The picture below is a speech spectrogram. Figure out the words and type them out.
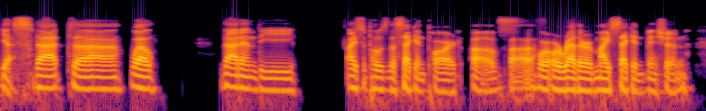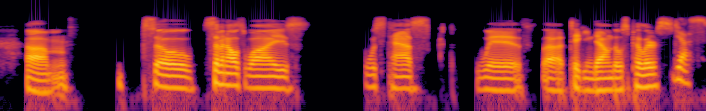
yes, that uh, well, that and the I suppose the second part of, uh, or, or rather, my second mission. Um, so Seven Owls Wise was tasked with uh, taking down those pillars, Yes.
